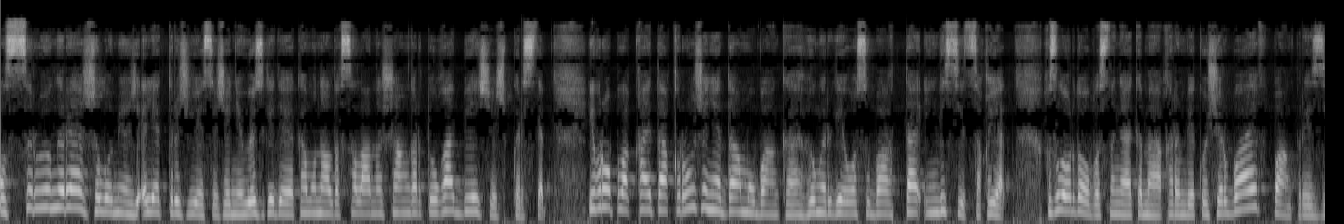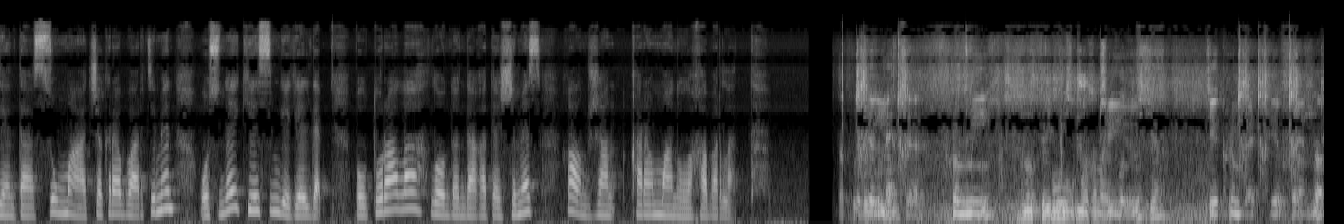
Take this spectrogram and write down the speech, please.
Ал сыр өңірі жылу мен электр жүйесі және өзге де коммуналдық саланы жаңғыртуға бел шешіп кірісті. Европалық қайта құру және даму банкі өңірге осы бағытта инвестиция құяды. Қызылорда облысының әкімі Қырымбек Көшербаев банк президенті Сума Чакрабартимен осындай келісімге келді. Бұл туралы Лондондағы тілшіміз Ғалымжан Қараманұлы хабарлады. With a letter from me Внутри письмо за to моей you, подписью. dear Krimbeck, dear friend,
